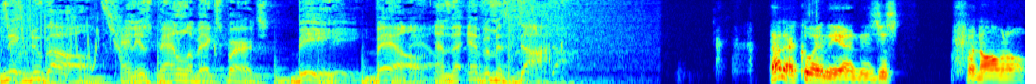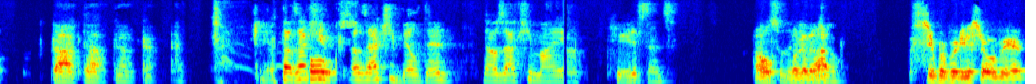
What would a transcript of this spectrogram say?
Nick Duggal, and his panel of experts, B, Bell, and the infamous Doc. That echo in the end is just phenomenal. Doc, Doc, Doc, Doc, Doc. That was actually Folks. that was actually built in. That was actually my uh, creative sense. Oh, So look at that. know. Super producer over here.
